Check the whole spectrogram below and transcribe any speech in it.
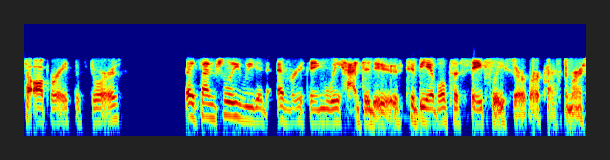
to operate the stores. Essentially, we did everything we had to do to be able to safely serve our customers.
